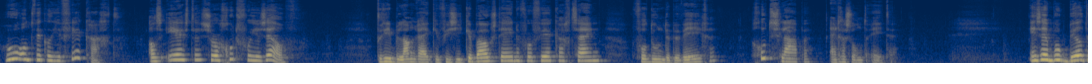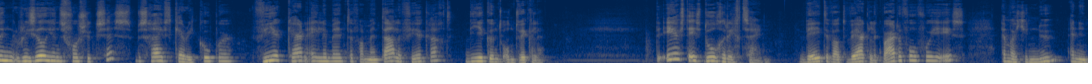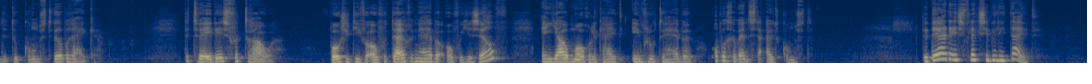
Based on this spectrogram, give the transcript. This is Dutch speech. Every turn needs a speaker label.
Speaker 1: Hoe ontwikkel je veerkracht? Als eerste zorg goed voor jezelf. Drie belangrijke fysieke bouwstenen voor veerkracht zijn voldoende bewegen, goed slapen en gezond eten. In zijn boek Building Resilience for Success beschrijft Carrie Cooper vier kernelementen van mentale veerkracht die je kunt ontwikkelen. De eerste is doelgericht zijn. Weten wat werkelijk waardevol voor je is en wat je nu en in de toekomst wil bereiken. De tweede is vertrouwen. Positieve overtuigingen hebben over jezelf en jouw mogelijkheid invloed te hebben op een gewenste uitkomst. De derde is flexibiliteit.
